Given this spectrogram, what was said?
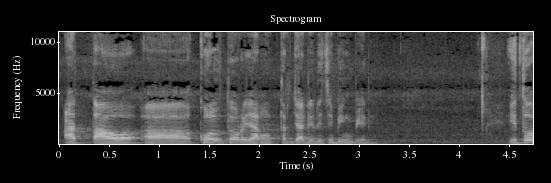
atau eh, kultur yang terjadi di Cibingbin, itu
